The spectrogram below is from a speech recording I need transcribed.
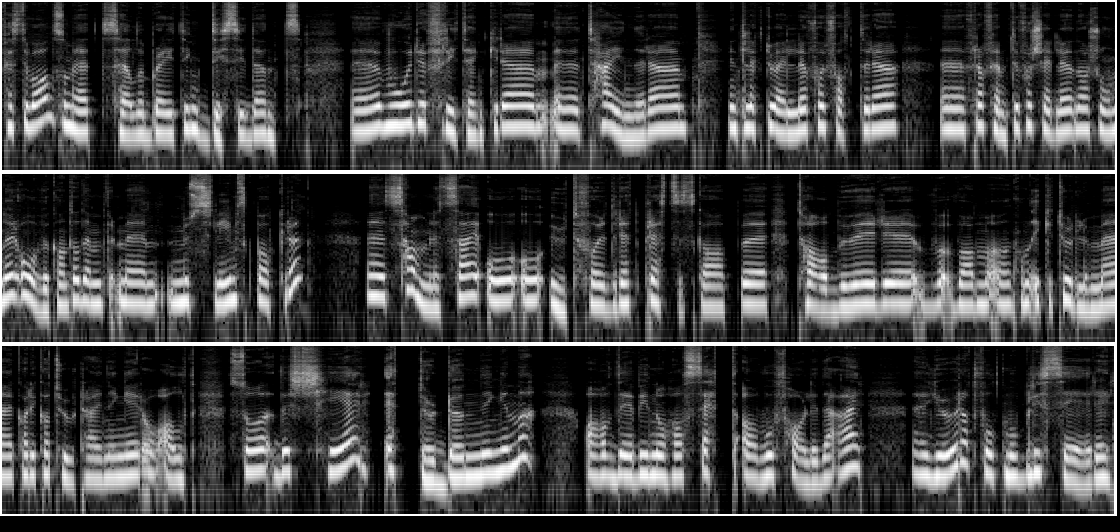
festival som het Celebrating Dissident, hvor fritenkere, tegnere, intellektuelle forfattere fra 50 forskjellige nasjoner, overkant av dem med muslimsk bakgrunn, Eh, samlet seg og, og utfordret presteskap, eh, tabuer, eh, hva man kan ikke tulle med, karikaturtegninger og alt. Så det skjer. Etterdønningene av det vi nå har sett av hvor farlig det er, gjør at folk mobiliserer.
